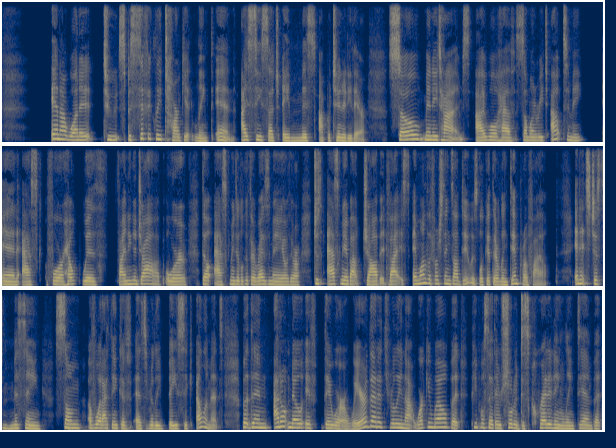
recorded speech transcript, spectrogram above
And I wanted to specifically target LinkedIn. I see such a missed opportunity there. So many times I will have someone reach out to me and ask for help with finding a job, or they'll ask me to look at their resume, or they'll just ask me about job advice. And one of the first things I'll do is look at their LinkedIn profile. And it's just missing some of what I think of as really basic elements. But then I don't know if they were aware that it's really not working well, but people say they're sort of discrediting LinkedIn. But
